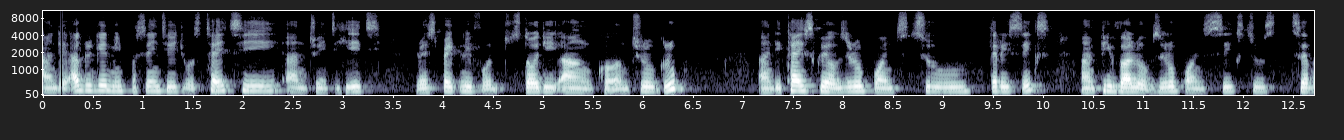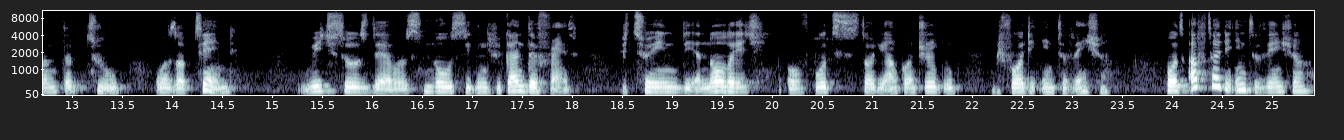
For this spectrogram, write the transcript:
And the aggregate mean percentage was 30 and 28 respectively for study and control group. And the chi-square of 0.236 and p-value of 0.62732 was obtained, which shows there was no significant difference between the knowledge of both study and control group before the intervention. But after the intervention,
